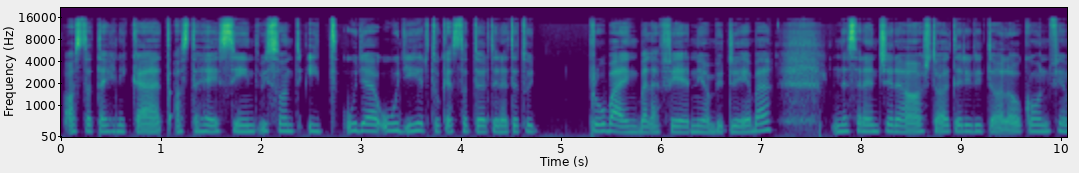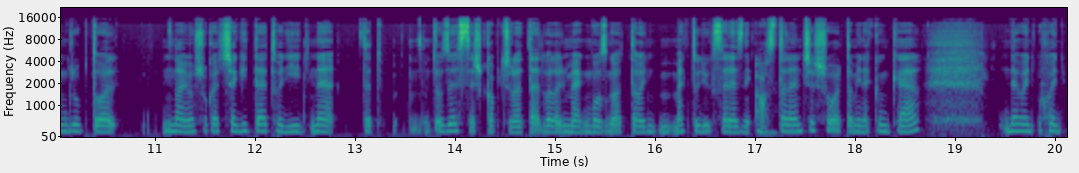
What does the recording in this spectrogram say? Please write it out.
azt a technikát, azt a helyszínt, viszont itt ugye úgy írtuk ezt a történetet, hogy próbáljunk beleférni a büdzsébe, de szerencsére a Stalter Judit a Laukon filmgruptól nagyon sokat segített, hogy így ne tehát az összes kapcsolatát valahogy megmozgatta, hogy meg tudjuk szerezni azt a lencsesort, ami nekünk kell, de hogy, hogy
